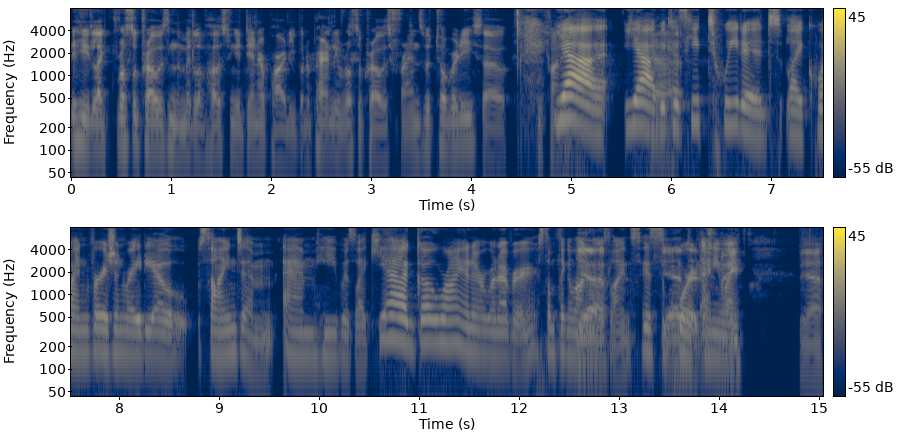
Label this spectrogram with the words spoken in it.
He like Russell Crowe is in the middle of hosting a dinner party, but apparently Russell Crowe is friends with Tubridy, so he kind of Yeah, yeah, Yeah. because he tweeted like when Virgin Radio signed him, um, he was like, "Yeah, go Ryan" or whatever, something along Yeah. those lines. His support, just anyway. mates. Yeah.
